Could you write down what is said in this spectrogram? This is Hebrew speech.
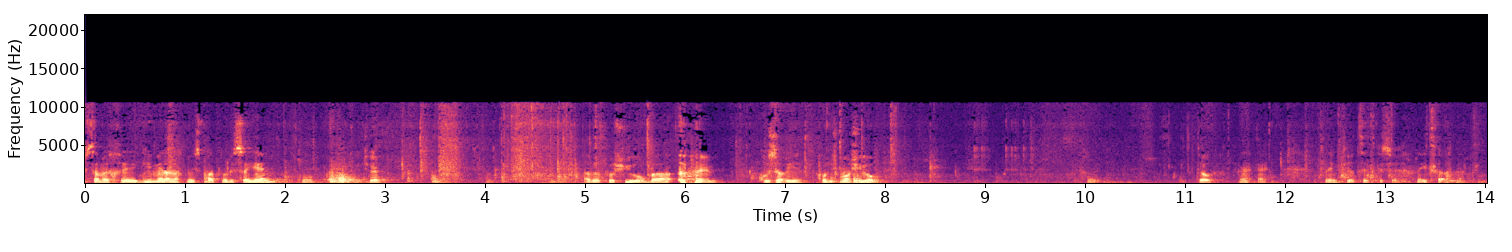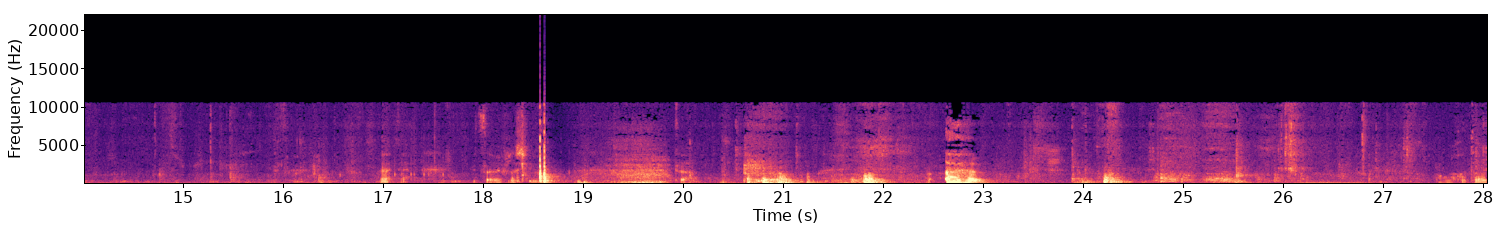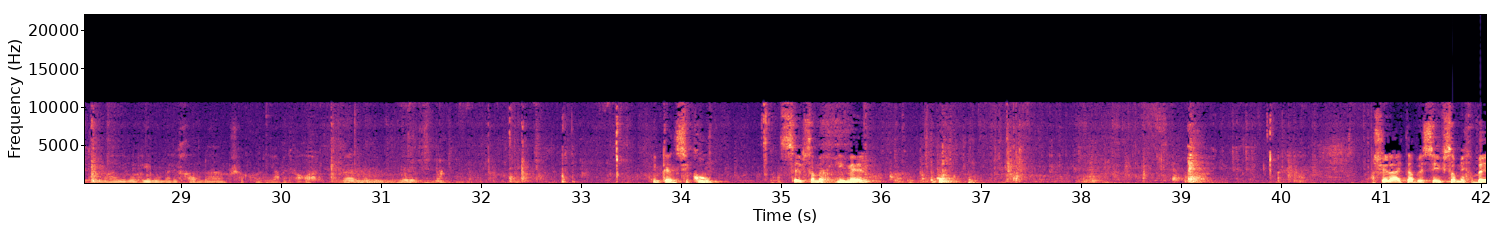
סעיף ס"ג אנחנו הספקנו לסיים. כן. אבל יש פה שיעור בכוזרי, אתה יכול לשמוע שיעור? טוב, אם תרצה תתקשר, להתראות. תצטרף לשיעור. טוב. ברוך אתה אדוני אלוהינו מלך העולם שהכל נהיה בדברו. אם כן סיכום, סעיף ס"ג השאלה הייתה בסעיף ס"ב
